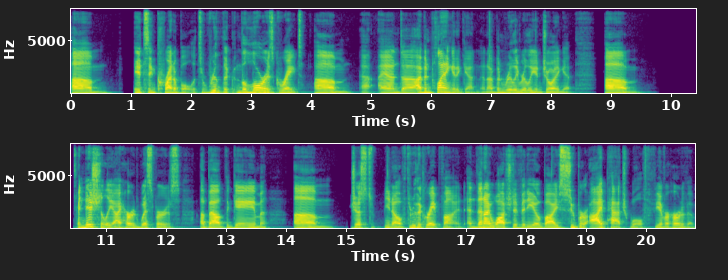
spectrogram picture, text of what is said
Um, it's incredible. It's really the, the lore is great. Um, and uh, I've been playing it again, and I've been really really enjoying it. Um, initially, I heard whispers about the game um, just, you know, through the grapevine. And then I watched a video by Super Eyepatch Wolf, if you ever heard of him,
